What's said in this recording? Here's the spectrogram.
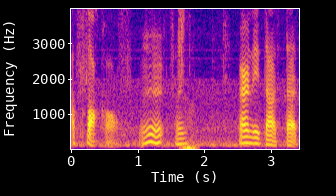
Oh, fuck off. Alright, fine. Apparently that's that.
